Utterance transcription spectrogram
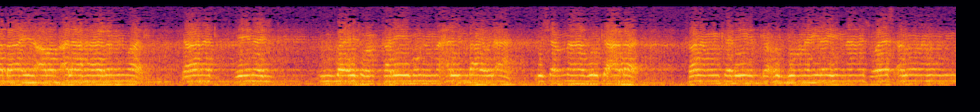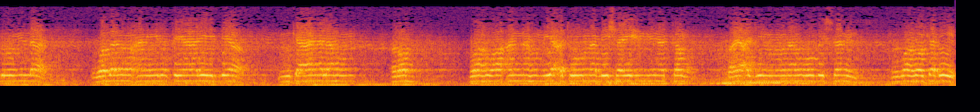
قبائل العرب على هذا المنوال. كانت في نجد بيت قريب من محل بايع الآن. يسمى ذو الكعبات. صنم كبير يحجون إليه الناس ويسألونه من دون الله. وبنو حنيفة في هذه الديار. إن كان لهم رب وهو أنهم يأتون بشيء من التمر فيعجنونه بالسمن وهو كبير.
